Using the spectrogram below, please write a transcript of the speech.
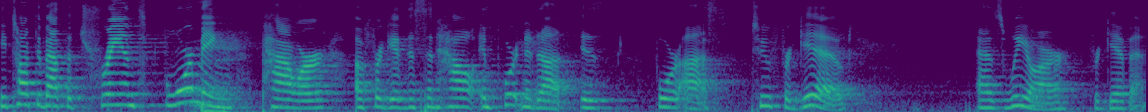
He talked about the transforming power of forgiveness and how important it uh, for us to forgive as we are forgiven.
